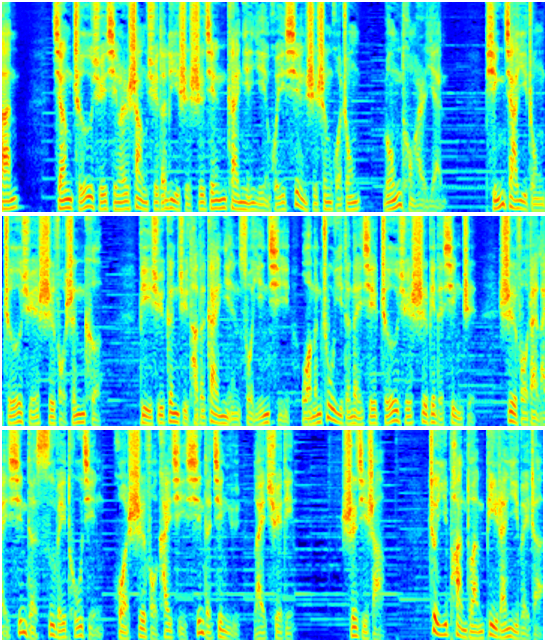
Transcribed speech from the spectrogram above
三、将哲学形而上学的历史时间概念引回现实生活中。笼统而言，评价一种哲学是否深刻，必须根据它的概念所引起我们注意的那些哲学事变的性质，是否带来新的思维图景，或是否开启新的境遇来确定。实际上，这一判断必然意味着，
